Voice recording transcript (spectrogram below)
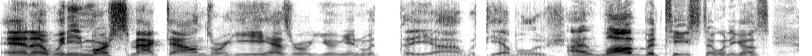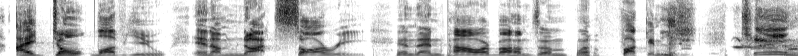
and uh, we need more Smackdowns where he has a reunion with the uh, with the Evolution. I love Batista when he goes, I don't love you, and I'm not sorry. And then power bombs him. What a fucking king.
